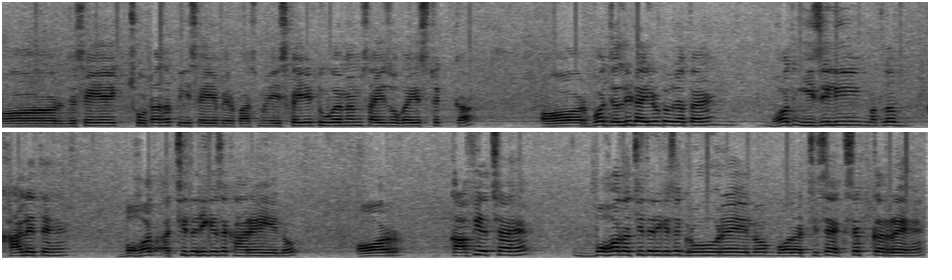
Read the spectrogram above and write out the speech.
और जैसे ये एक छोटा सा पीस है ये मेरे पास में। इसका ये 2 एम एम साइज़ होगा ये स्टिक का। और बहुत जल्दी डाइल्यूट हो जाता है। बहुत इजीली मतलब खा लेते हैं। बहुत अच्छी तरीके से खा रहे हैं ये लोग। और काफ़ी अच्छा है। बहुत अच्छी तरीके से ग्रो हो रहे हैं ये लोग। बहुत अच्छे से एक्सेप्ट कर रहे हैं।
